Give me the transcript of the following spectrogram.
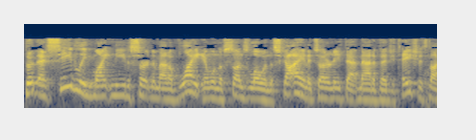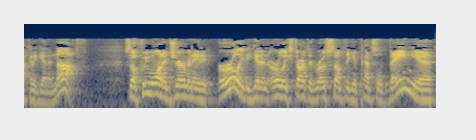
the, that seedling might need a certain amount of light, and when the sun's low in the sky and it's underneath that mat of vegetation, it's not going to get enough. So if we want to germinate it early to get an early start to grow something in Pennsylvania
